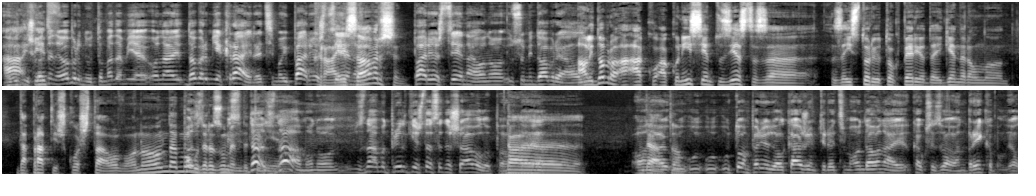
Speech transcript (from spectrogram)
A, vidiš, kod mene je obrnuto, mada mi je, onaj, dobar mi je kraj, recimo, i par još kraj scena. Kraj je savršen. Par još scena, ono, su mi dobre, ali... Ali dobro, a, ako, ako nisi entuzijasta za, za istoriju tog perioda i generalno da pratiš ko šta ovo, ono, onda pa, mogu da razumem mislim, da ti da, nije... Da, znam, ono, znam otprilike šta se dešavalo, pa... Da, onda, da, da, da. Ona, da, tom. U, u, u, tom periodu, ali kažem ti, recimo, onda onaj, kako se zvao, Unbreakable, jel?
